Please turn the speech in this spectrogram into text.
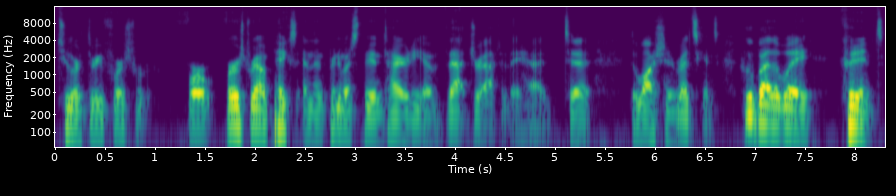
two or three first for first round picks, and then pretty much the entirety of that draft that they had to the Washington Redskins, who by the way couldn't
